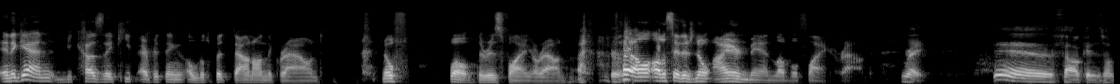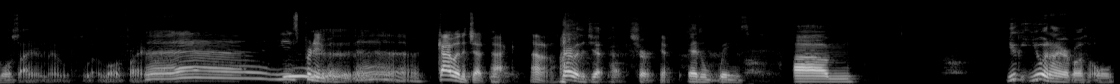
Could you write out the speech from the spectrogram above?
and again, because they keep everything a little bit down on the ground, no. f- Well, there is flying around. Sure. I'll, I'll say there's no Iron Man level flying around. Right. Yeah, Falcon is almost Iron Man level of fire. He's pretty uh, guy with a jetpack. I don't know. Guy with a jetpack, sure. Yeah. And wings. Um, you you and I are both old.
